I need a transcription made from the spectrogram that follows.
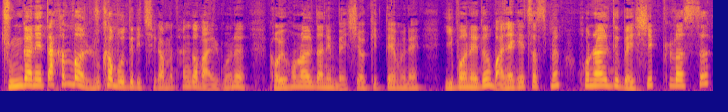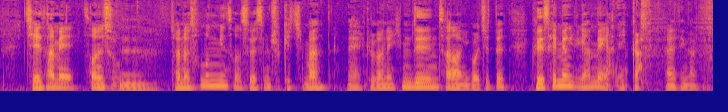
중간에 딱 한 번 루카 모드리치가 한 거 말고는 거의 호날두 아니면 메시였기 때문에 이번에도 만약에 했었으면 호날두 메시 플러스 제3의 선수. 음. 저는 손흥민 선수였으면 좋겠지만 네, 그거는 힘든 상황이고 어쨌든 그 세 명 중에 한 명이 아닐까라는 생각입니다.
